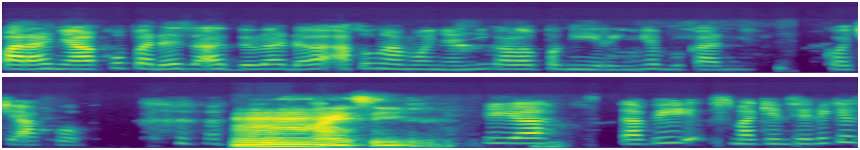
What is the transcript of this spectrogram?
Parahnya aku pada saat dulu adalah aku gak mau nyanyi kalau pengiringnya bukan coach aku. Hmm, I see. Iya, tapi semakin sini kan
